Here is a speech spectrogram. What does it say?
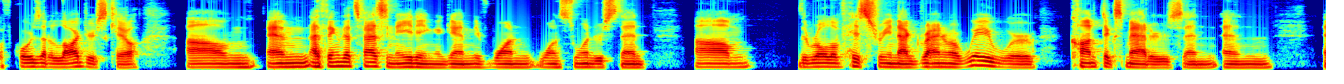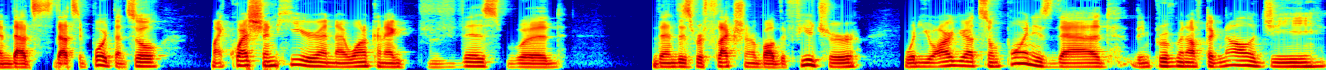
of course, at a larger scale. Um, and I think that's fascinating, again, if one wants to understand um, the role of history in that granular way where context matters and and and that's that's important. So my question here and i want to connect this with then this reflection about the future. What you argue at some point is that the improvement of technology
